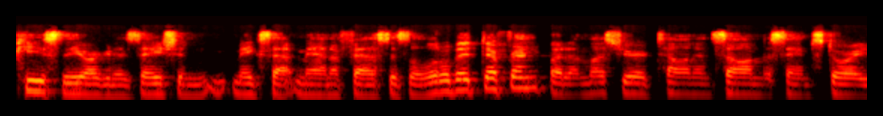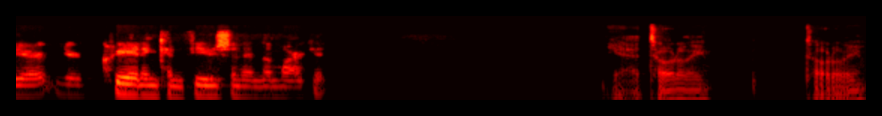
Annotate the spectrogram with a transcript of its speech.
piece of the organization makes that manifest is a little bit different. But unless you're telling and selling the same story, you're you're creating confusion in the market. Yeah, totally, totally.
